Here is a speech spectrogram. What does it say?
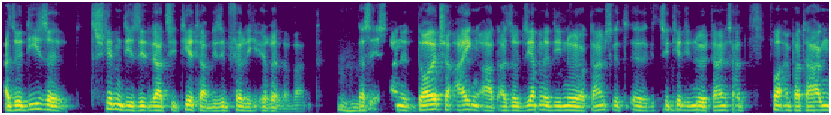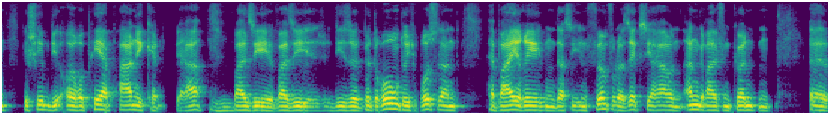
Also diese Stimmen, die Sie da zitiert haben, die sind völlig irrelevant. Mhm. Das ist eine deutsche Eigenart. Also Sie haben ja die New York Times äh, zitiert. Die New York Times hat vor ein paar Tagen geschrieben, die Europäer paniken, ja, mhm. weil sie, weil sie diese Bedrohung durch Russland herbeireden, dass sie in fünf oder sechs Jahren angreifen könnten. Äh,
